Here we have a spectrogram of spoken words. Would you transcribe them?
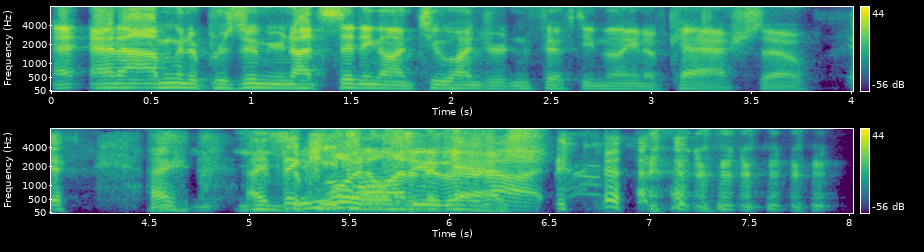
And, and I'm going to presume you're not sitting on 250 million of cash. So I, I think he told a lot you they're not.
